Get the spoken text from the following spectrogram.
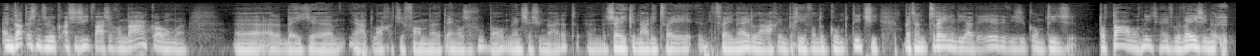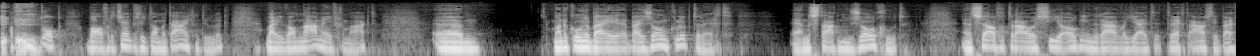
En dat is natuurlijk, als je ziet waar ze vandaan komen, eh, een beetje eh, ja, het lachertje van het Engelse voetbal, Manchester United. En zeker na die twee, twee nederlagen in het begin van de competitie, met een trainer die uit de Eredivisie-competitie totaal nog niet heeft bewezen in de absolute top, behalve de Champions League dan met Ajax natuurlijk, waar hij wel naam heeft gemaakt. Ehm, maar dan kom je bij, bij zo'n club terecht. Ja, en dat staat nu zo goed. En het zelfvertrouwen zie je ook inderdaad, wat jij terecht aanstipt, bij,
